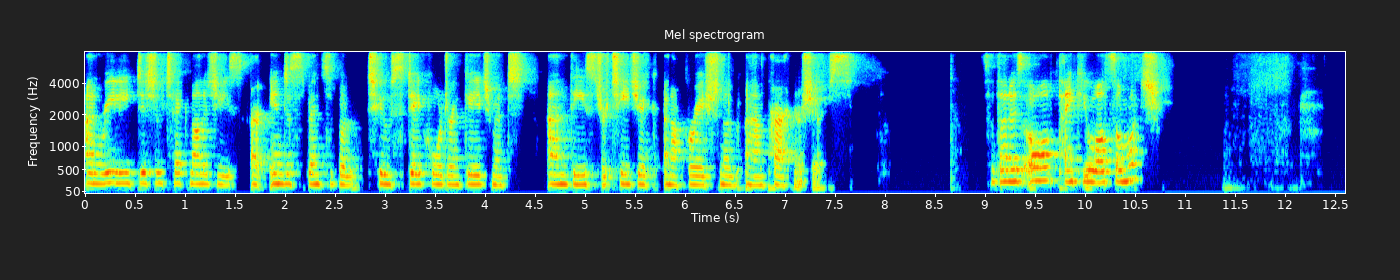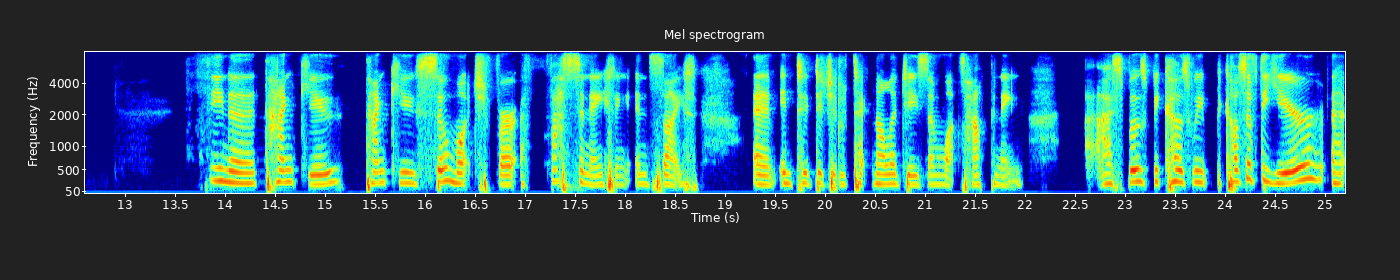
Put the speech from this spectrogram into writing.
And really, digital technologies are indispensable to stakeholder engagement and the strategic and operational um, partnerships. So that is all. Thank you all so much. Tina, thank you. Thank you so much for a fascinating insight um, into digital technologies and what's happening. I suppose because we because of the year uh,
